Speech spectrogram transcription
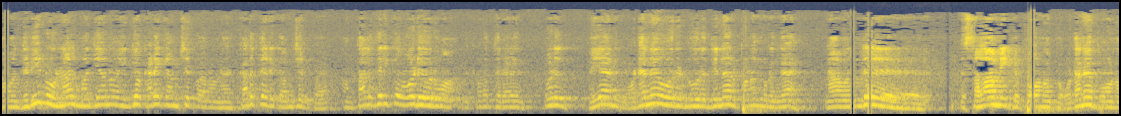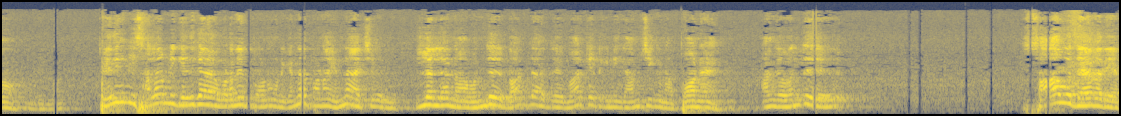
அவன் திடீர்னு ஒரு நாள் மத்தியானம் எங்கேயோ கடைக்கு அமைச்சிருப்பார் அவனை கருத்தெடுக்க அமைச்சிருப்பார். அவன் தலை தெறிக்க ஓடி வருவான். கடத்தர ஓடு ஐயா எனக்கு உடனே ஒரு நூறு தினார் பணம் கொடுங்க. நான் வந்து சலாமிக்கு போகணும் இப்போ உடனே போகணும். எதுக்கு நீ சலாமிக்கு எதுக்காக உடனே போகணும்? உனக்கு என்ன பணம்? என்ன ஆச்சு? இல்லை இல்லை நான் வந்து பாக்தாத் மார்க்கெட்டுக்கு நீங்கள் அமிச்சிங்க நான் போனேன். அங்கே வந்து சாவு தேவதையை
